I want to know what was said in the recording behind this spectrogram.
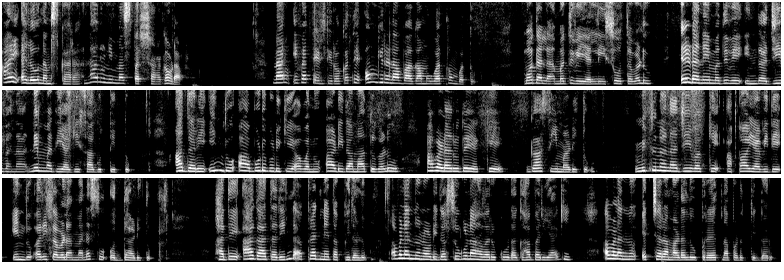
Hi, hello, ನಮಸ್ಕಾರ. ನಾನು ನಿಮ್ಮ ಸ್ಪರ್ಶ ಗೌಡ. ನಾನು ಇವತ್ತು ಹೇಳ್ತಿರೋ ಕತೆ ಒಂಗಿರಣ ಭಾಗ ಮೂವತ್ತೊಂಬತ್ತು. ಮೊದಲ ಮದುವೆಯಲ್ಲಿ ಸೋತವಳು ಎರಡನೇ ಮದುವೆಯಿಂದ ಜೀವನ ನೆಮ್ಮದಿಯಾಗಿ ಸಾಗುತ್ತಿತ್ತು. ಆದರೆ ಇಂದು ಆ ಬುಡುಬುಡುಕಿ ಅವನು ಆಡಿದ ಮಾತುಗಳು ಅವಳ ಹೃದಯಕ್ಕೆ ಘಾಸಿ ಮಾಡಿತು. ಮಿಥುನನ ಜೀವಕ್ಕೆ ಅಪಾಯವಿದೆ ಎಂದು ಅರಿತವಳ ಮನಸ್ಸು ಒದ್ದಾಡಿತು. ಅದೇ ಆಘಾತದಿಂದ ಪ್ರಜ್ಞೆ ತಪ್ಪಿದಳು. ಅವಳನ್ನು ನೋಡಿದ ಸುಗುಣ ಅವರು ಕೂಡ ಗಾಬರಿಯಾಗಿ ಅವಳನ್ನು ಎಚ್ಚರ ಮಾಡಲು ಪ್ರಯತ್ನ ಪಡುತ್ತಿದ್ದರು.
